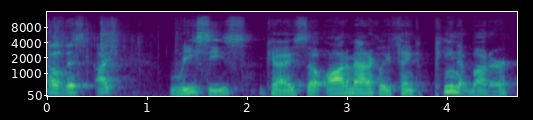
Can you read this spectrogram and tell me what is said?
Oh, this I Reese's. Okay, so automatically think peanut butter.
